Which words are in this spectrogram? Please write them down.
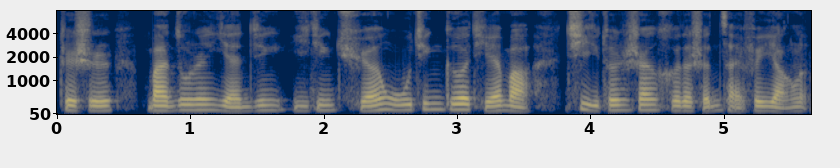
这时，满族人眼睛已经全无金戈铁马、气吞山河的神采飞扬了。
